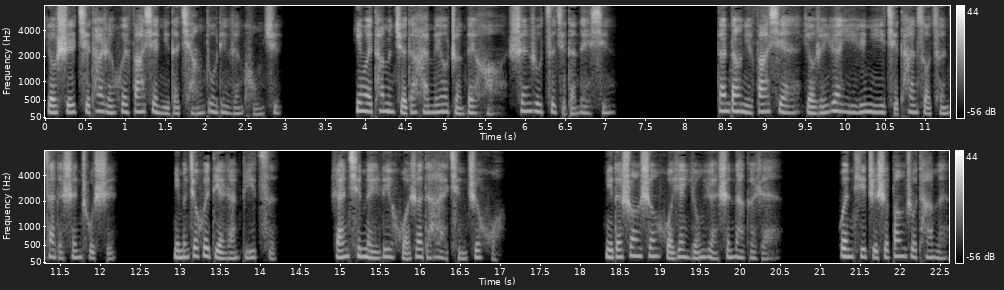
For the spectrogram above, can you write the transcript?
有时其他人会发现你的强度令人恐惧，因为他们觉得还没有准备好深入自己的内心。但当你发现有人愿意与你一起探索存在的深处时，你们就会点燃彼此，燃起美丽火热的爱情之火。你的双生火焰永远是那个人，问题只是帮助他们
